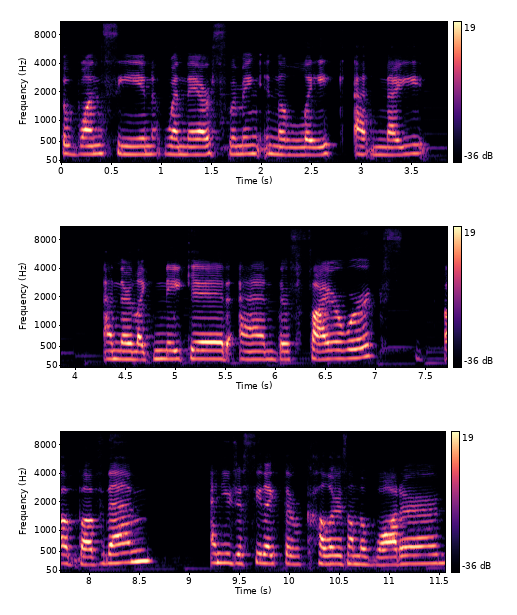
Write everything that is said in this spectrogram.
the one scene when they are swimming in the lake at night and they're like naked and there's fireworks above them and you just see like the colors on the water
